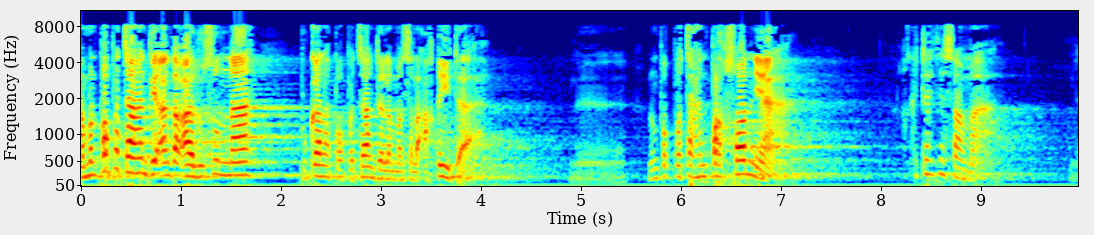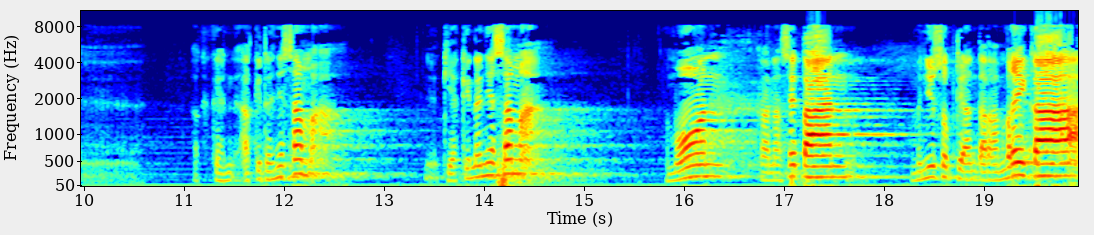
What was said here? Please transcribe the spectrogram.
Namun perpecahan di antara ahlu sunnah bukanlah perpecahan dalam masalah akidah. Namun perpecahan personnya, akidahnya sama. Nah, akidahnya sama. Keyakinannya sama. Namun karena setan menyusup di antara mereka,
